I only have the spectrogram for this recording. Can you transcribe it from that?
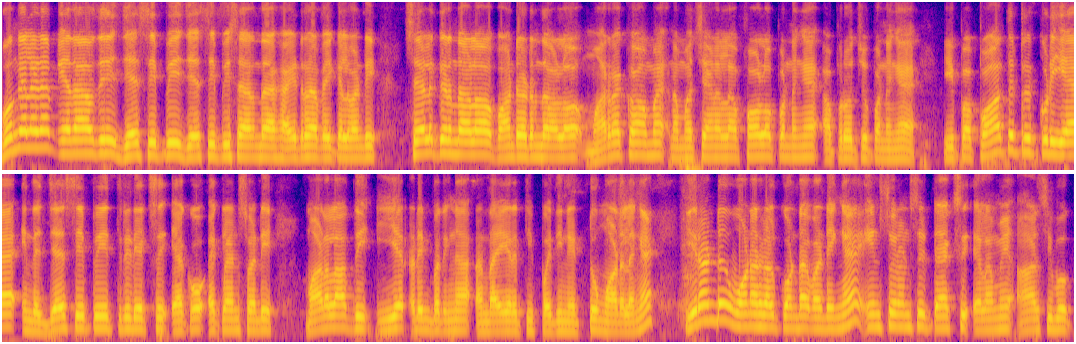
உங்களிடம் ஏதாவது ஜேசிபி ஜேசிபி சார்ந்த ஹைட்ரா வெஹிக்கிள் வண்டி சேலுக்கு இருந்தாலோ பாண்டோட் இருந்தாலோ மறக்காம நம்ம சேனலை ஃபாலோ பண்ணுங்க அப்ரோச் பண்ணுங்க. இப்போ பார்த்துட்டு இருக்கக்கூடிய இந்த JCB three DX eco excellence வண்டி மாடல் ஆஃப் தி இயர் அப்படின்னு பார்த்தீங்கன்னா ரெண்டாயிரத்தி பதினெட்டு மாடலுங்க. இரண்டு ஓனர்கள் கொண்ட வண்டிங்க. இன்சூரன்ஸு டேக்ஸி எல்லாமே ஆர்சி புக்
